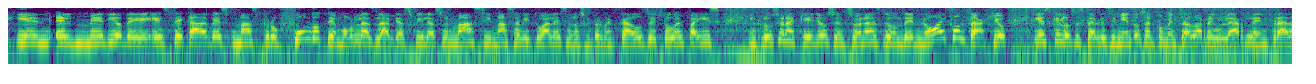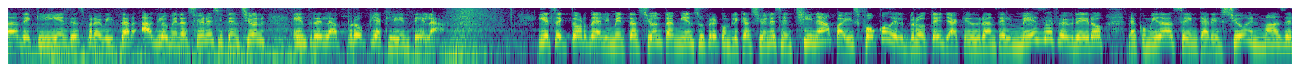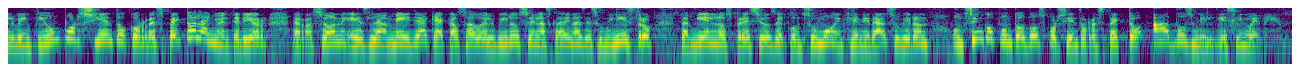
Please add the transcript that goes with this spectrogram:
Y en el medio de este cada vez más profundo temor, las largas filas son más y más habituales en los supermercados de todo el país, incluso en aquellos en zonas donde no hay contagio. Y es que los establecimientos han comenzado a regular la entrada de clientes para evitar aglomeraciones y tensión entre la propia clientela. Y el sector de alimentación también sufre complicaciones en China, país foco del brote, ya que durante el mes de febrero la comida se encareció en más del 21% con respecto al año anterior. La razón es la mella que ha causado el virus en las cadenas de suministro. También los precios del consumo en general subieron un 5.2% respecto a 2019.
